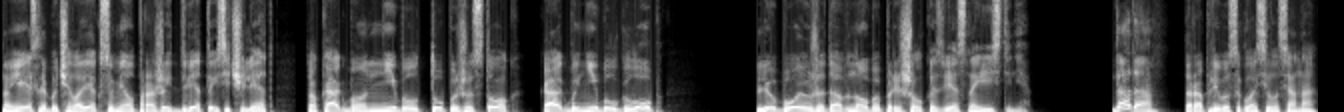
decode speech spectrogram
Но если бы человек сумел прожить 2000 лет, то как бы он ни был туп и жесток, как бы ни был глуп, любой уже давно бы пришел к известной истине. Да-да, торопливо согласилась она.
